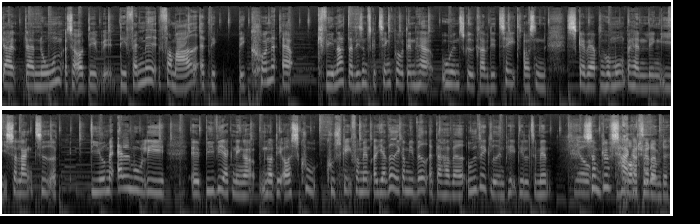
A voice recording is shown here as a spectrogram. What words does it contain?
der, der er nogen, altså, og det, det er fandme for meget, at det, det kun er kvinder, der ligesom skal tænke på den her uønskede graviditet, og sådan skal være på hormonbehandling i så lang tid, og deal med alle mulige øh, bivirkninger, når det også kunne, kunne ske for mænd. Og jeg ved ikke, om I ved, at der har været udviklet en p-pille til mænd, Jo. som blev Jeg har hørt skrottet, om det.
